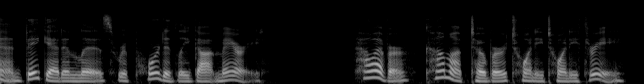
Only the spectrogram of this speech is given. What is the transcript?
and Big Ed and Liz reportedly got married. However, come October 2023,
